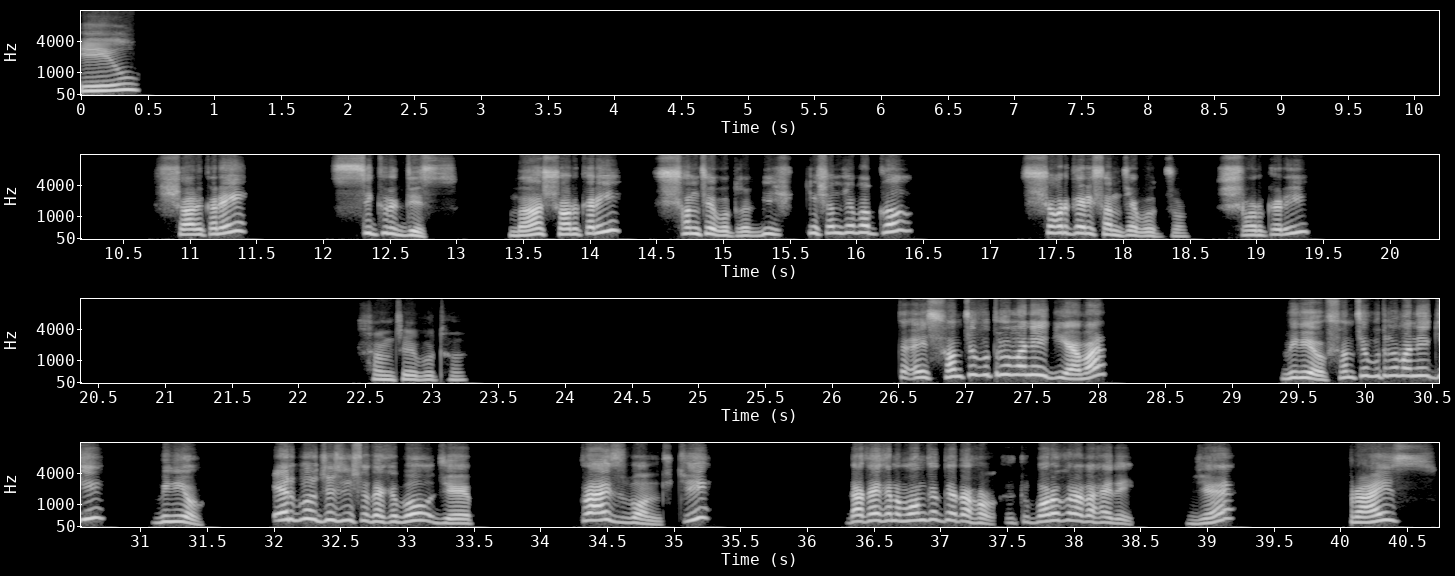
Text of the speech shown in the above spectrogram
you সরকারি সিকিউরিটিস বা সরকারি সঞ্চয়পত্র। কি- সঞ্চয়পত্র? সরকারি সঞ্চয়পত্র। সরকারি সঞ্চয়পত্র। তা এই সঞ্চয়পত্র মানে কি আমার? বিনিয়োগ। সঞ্চয়পত্র মানে কি? বিনিয়োগ। এরপর যে জিনিসটা দেখাবো যে প্রাইস বন্ড কি? দেখা এখানে মঞ্চকে দেখো, একটু বড় করে দেখাই দেই। যে প্রাইস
